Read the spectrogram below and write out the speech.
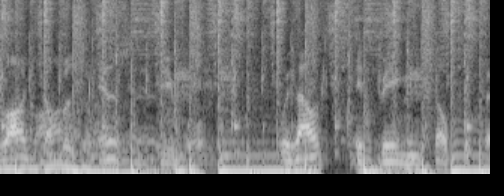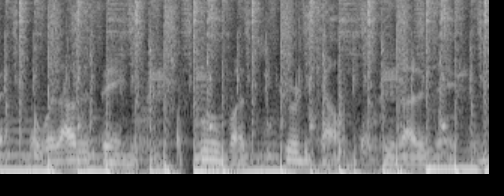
large numbers of innocent people without it being in self-defense or without it being approved by the Security Council of the United Nations,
